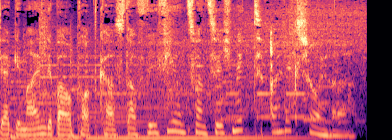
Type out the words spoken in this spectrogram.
der Gemeindebau-Podcast auf W24 mit Alex Scheurer.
